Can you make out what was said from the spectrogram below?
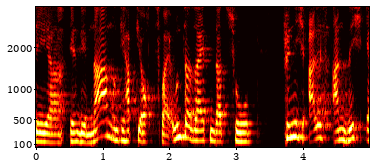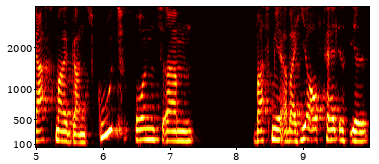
der, in dem Namen und ihr habt hier auch zwei Unterseiten dazu. Finde ich alles an sich erstmal ganz gut und ähm, was mir aber hier auffällt, ist, ihr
